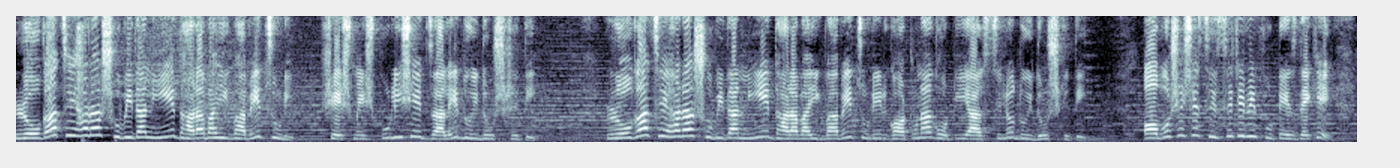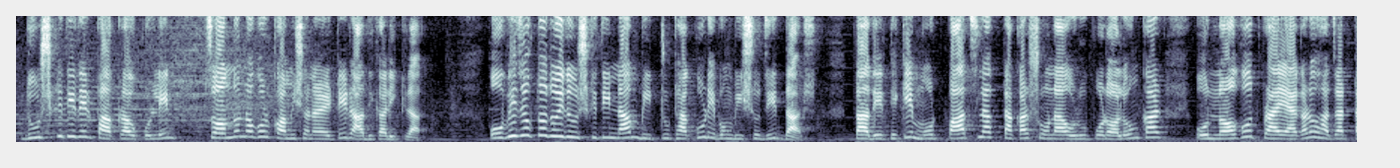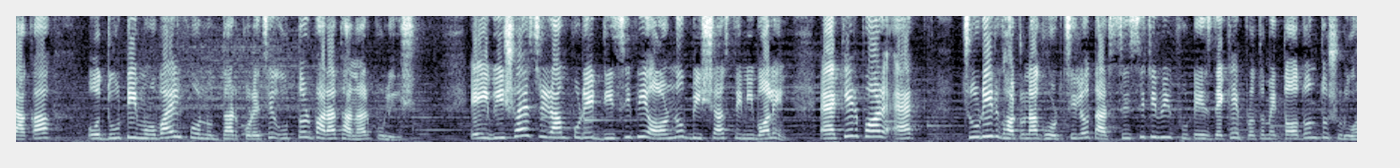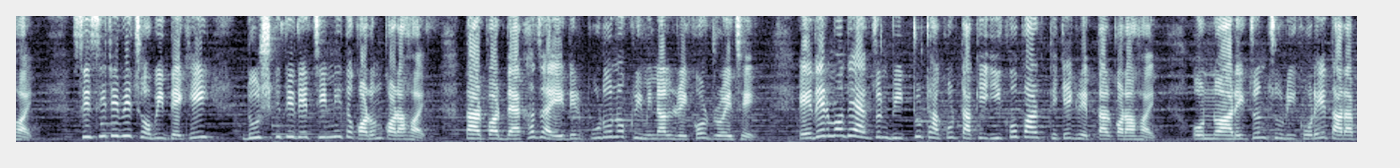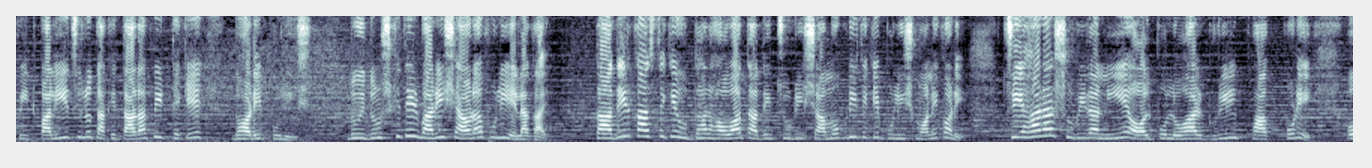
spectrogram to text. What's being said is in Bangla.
রোগা চেহারা সুবিধা নিয়ে ধারাবাহিকভাবে চুরি। শেষমেশ পুলিশের জালে দুই দুষ্কৃতী। রোগা চেহারা সুবিধা নিয়ে ধারাবাহিকভাবে চুরির ঘটনা ঘটিয়ে আসছিল দুই দুষ্কৃতী। অবশেষে সিসিটিভি ফুটেজ দেখে দুষ্কৃতীদের পাকড়াও করলেন চন্দননগর কমিশনারেটের আধিকারিকরা। অভিযুক্ত দুই দুষ্কৃতীর নাম বিট্টু ঠাকুর এবং বিশ্বজিৎ দাস। তাদের থেকে মোট পাঁচ লাখ টাকার সোনা ও রূপোর অলংকার ও নগদ প্রায় এগারো হাজার টাকা ও দুটি মোবাইল ফোন উদ্ধার করেছে উত্তরপাড়া থানার পুলিশ। এই বিষয়ে শ্রীরামপুরের ডিসিপি অর্ণব বিশ্বাস তিনি বলেন, একের পর এক চুরির ঘটনা ঘটছিল, তার সিসিটিভি ফুটেজ দেখে প্রথমে তদন্ত শুরু হয়। সিসিটিভি ছবি দেখেই দুষ্কৃতীদের চিহ্নিতকরণ করা হয়। তারপর দেখা যায় এদের পুরনো ক্রিমিনাল রেকর্ড রয়েছে। এদের মধ্যে একজন বিট্টু ঠাকুর তাকে ইকো পার্ক থেকে গ্রেপ্তার করা হয়। অন্য আরেকজন চুরি করে তারাপীঠ পালিয়েছিল, তাকে তারাপীঠ থেকে ধরে পুলিশ। দুই দুষ্কৃতীর বাড়ি শেওড়াফুলি এলাকায়। তাদের কাছ থেকে উদ্ধার হওয়া তাদের চুরির সামগ্রী থেকে পুলিশ মনে করে চেহারার সুবিধা নিয়ে অল্প লোহার গ্রিল ফাঁক করে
